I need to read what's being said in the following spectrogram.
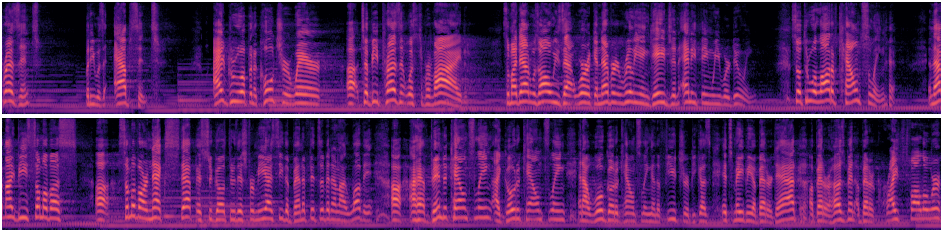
present, but he was absent. I grew up in a culture where uh, to be present was to provide. So my dad was always at work and never really engaged in anything we were doing. So through a lot of counseling, and that might be some of us uh, some of our next step is to go through this. For me, I see the benefits of it and I love it. Uh, I have been to counseling, I go to counseling, and I will go to counseling in the future because it's made me a better dad, a better husband, a better Christ follower,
